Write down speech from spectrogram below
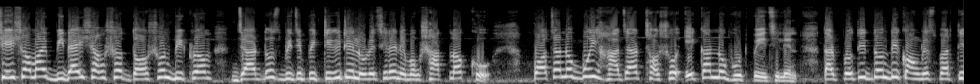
সেই সময় বিদায়ী সাংসদ দর্শন বিক্রম জারদোস বিজেপির টিকিটে লড়েছিলেন এবং সাত লক্ষ পঁচানব্বই হাজার ছশো একান্ন ভোট পেয়েছিলেন। তার প্রতিদ্বন্দ্বী কংগ্রেস প্রার্থী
